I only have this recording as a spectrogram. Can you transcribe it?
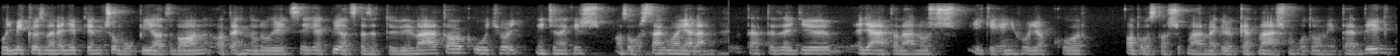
hogy miközben egyébként csomó piacban a technológiai cégek piacvezetővé váltak, úgyhogy nincsenek is az országban jelen. Tehát ez egy, egy általános igény, hogy akkor adóztassuk már meg őket más módon, mint eddig,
